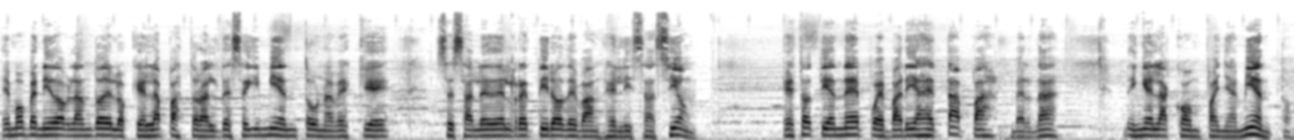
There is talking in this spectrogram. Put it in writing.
Hemos venido hablando de lo que es la pastoral de seguimiento una vez que se sale del retiro de evangelización. Esto tiene pues varias etapas, ¿verdad? En el acompañamiento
